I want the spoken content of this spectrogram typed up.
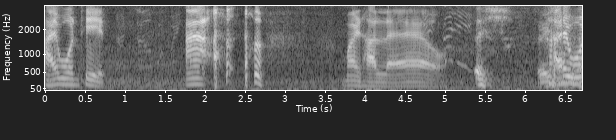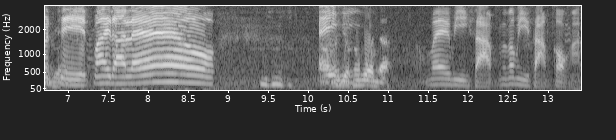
หายวนเทดอ้าวไม่ทันแล้วเอ้ยเฮ้ยหายวนเทดไม่ทันแล้วไอ้มันอยู่ข้างบนเหรอะไม่มีอีกสามมันต้องมีอีกสามกล่องอะ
